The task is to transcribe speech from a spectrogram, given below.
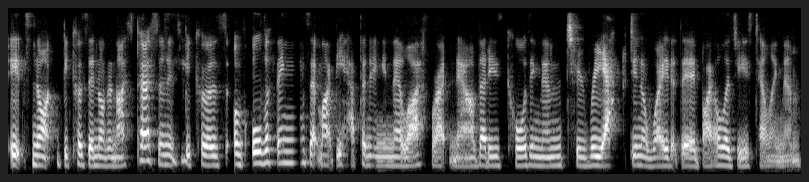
it's not because they're not a nice person it's mm-hmm. because of all the things that might be happening in their life right now that is causing them to react in a way that their biology is telling them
